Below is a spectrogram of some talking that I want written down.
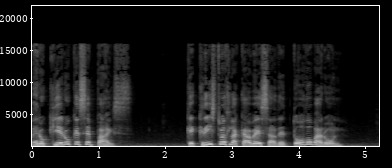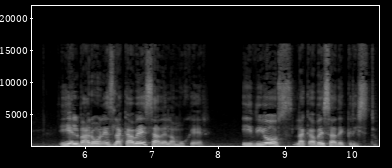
Pero quiero que sepáis que Cristo es la cabeza de todo varón, y el varón es la cabeza de la mujer, y Dios la cabeza de Cristo.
